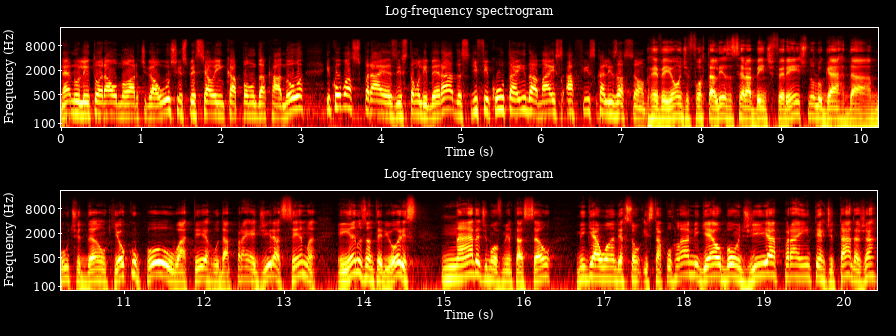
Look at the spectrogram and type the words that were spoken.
Né, no litoral norte gaúcho, em especial em Capão da Canoa. E como as praias estão liberadas, dificulta ainda mais a fiscalização. O Réveillon de Fortaleza será bem diferente. No lugar da multidão que ocupou o aterro da praia de Iracema em anos anteriores, nada de movimentação Miguel Anderson está por lá. Miguel, bom dia. Praia interditada já?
